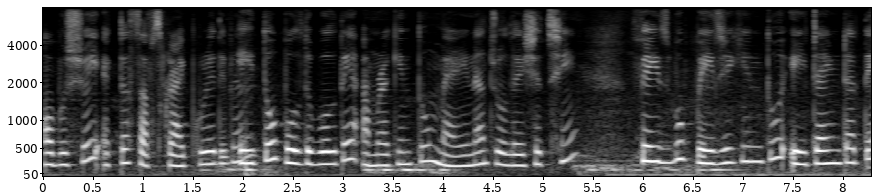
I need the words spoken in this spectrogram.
অবশ্যই একটা সাবস্ক্রাইব করে দেবেন। এই তো বলতে বলতে আমরা কিন্তু ম্যারিনা চলে এসেছি। ফেসবুক পেজে কিন্তু এই টাইমটাতে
